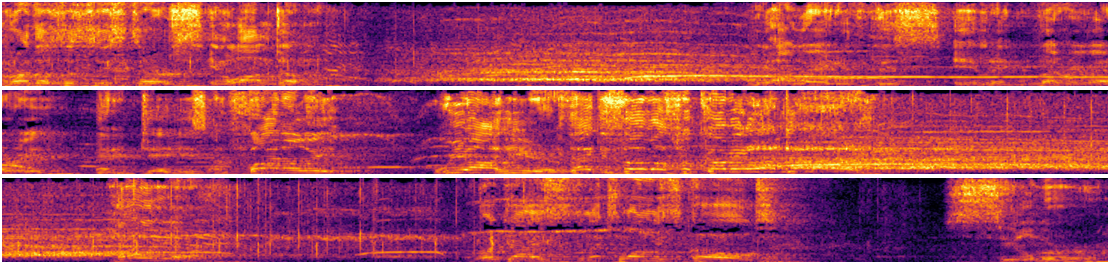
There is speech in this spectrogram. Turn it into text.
brothers and sisters in London. We have waited this evening very, very many days, and finally, we are here. Thank you so much for coming, London! Hell yeah! Well guys, the next one is called Silver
